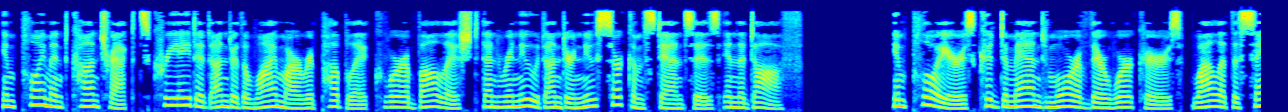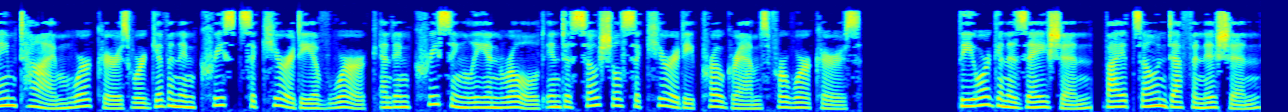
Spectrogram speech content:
Employment contracts created under the Weimar Republic were abolished and renewed under new circumstances in the DAF. Employers could demand more of their workers, while at the same time workers were given increased security of work and increasingly enrolled into social security programs for workers. The organization, by its own definition,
